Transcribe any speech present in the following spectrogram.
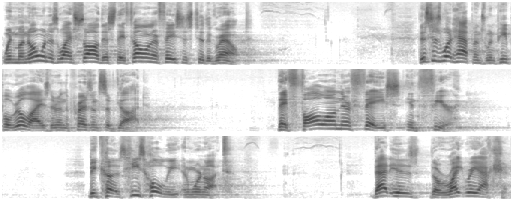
When Manoah and his wife saw this, they fell on their faces to the ground. This is what happens when people realize they're in the presence of God. They fall on their face in fear because He's holy and we're not. That is the right reaction.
